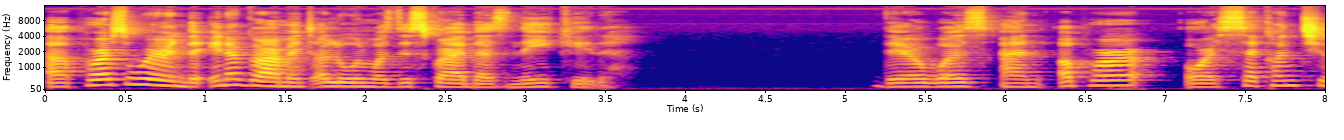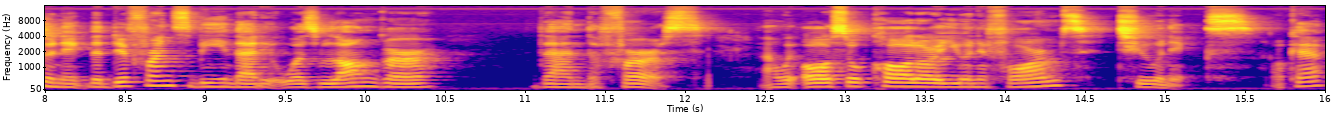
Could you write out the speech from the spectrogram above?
a person wearing the inner garment alone was described as naked. There was an upper or second tunic the difference being that it was longer than the first. And we also call our uniforms tunics okay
